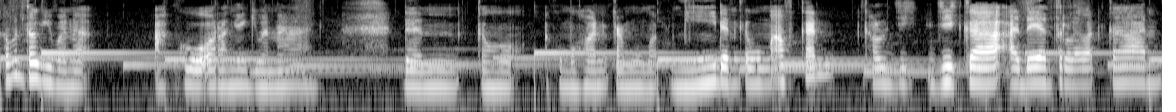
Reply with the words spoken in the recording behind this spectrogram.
kamu tahu gimana aku orangnya gimana dan kamu aku mohon kamu maklumi dan kamu maafkan kalau jika ada yang terlewatkan.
